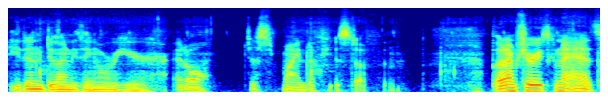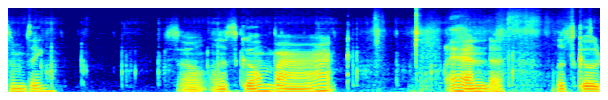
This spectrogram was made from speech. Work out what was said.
he didn't do anything over here at all. Just mined a few stuff. But I'm sure he's gonna add something. So let's go back and uh, let's go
